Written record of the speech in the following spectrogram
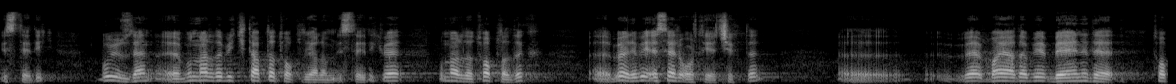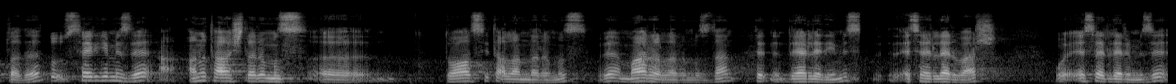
istedik. Bu yüzden e, bunları da bir kitapta toplayalım istedik ve bunları da topladık. E, Böyle bir eser ortaya çıktı. E, Ve bayağı da bir beğeni de topladı. Bu sergimizde anıt ağaçlarımız, doğal sit alanlarımız ve mağaralarımızdan de- derlediğimiz eserler var. Bu eserlerimizi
